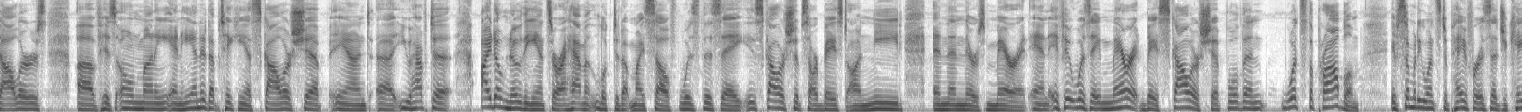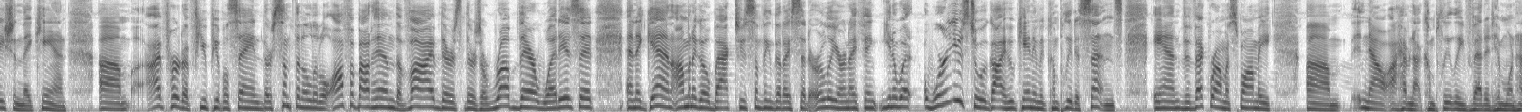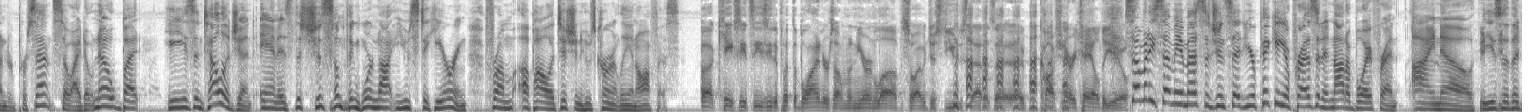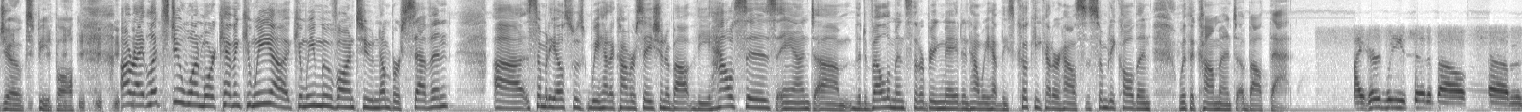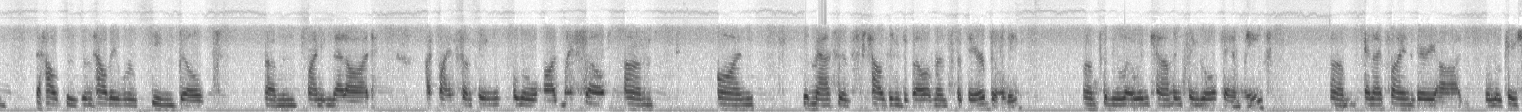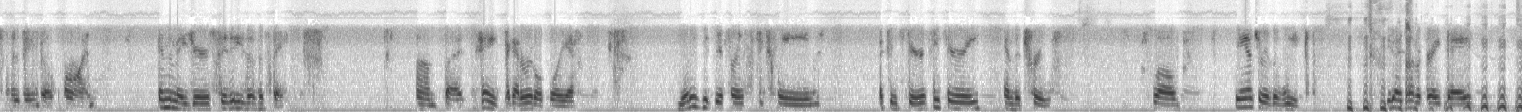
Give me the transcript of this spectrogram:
of his own money, and he ended up taking a scholarship. And uh, you have to, I don't know know the answer. I haven't looked it up myself. Was this a scholarships are based on need and then there's merit? And if it was a merit based scholarship, well, then what's the problem? If somebody wants to pay for his education, they can. Um, I've heard a few people saying there's something a little off about him, the vibe. There's there's a rub there. What is it? And again, I'm going to go back to something that I said earlier, and I think you know what we're used to a guy who can't even complete a sentence, and Vivek Ramaswamy. Um, now now, I have not completely vetted him 100%, so I don't know, but he's intelligent. And is this just something we're not used to hearing from a politician who's currently in office? Uh, Casey, it's easy to put the blinders on when you're in love, so I would just use that as a, a cautionary tale to you. Somebody sent me a message and said, You're picking a president, not a boyfriend. I know. These are the jokes, people. All right, let's do one more. Kevin, can we uh, can we move on to number seven? Uh, somebody else was we had a conversation about the houses and um, the developments that are being made and how we have these cookie cutter houses. Somebody called in with a comment about that. I heard what you said about um, the houses and how they were being built, um, and finding that odd. I find something a little odd myself um, on the massive housing developments that they are building um, for the low income and single families. Um, and I find very odd the location they're being built on in the major cities of the states. Um, but hey, I got a riddle for you. What is the difference between a conspiracy theory and the truth? Well, the answer is a week. you guys have a great day.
